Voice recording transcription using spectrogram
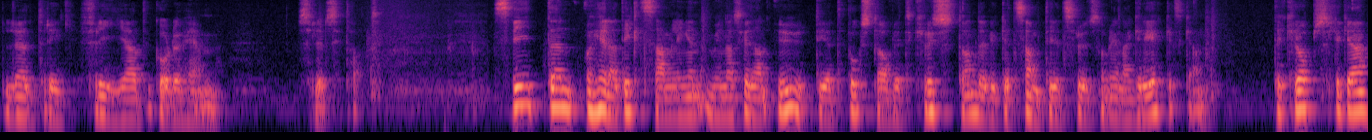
löddrig, friad går du hem. Slutcitat. Sviten och hela diktsamlingen mynnar sedan ut i ett bokstavligt krystande vilket samtidigt ser ut som rena grekiskan. Det kroppsliga,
